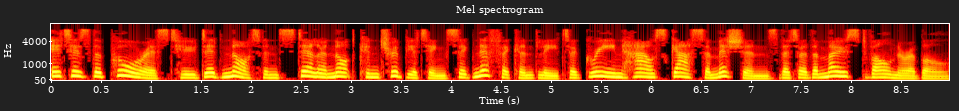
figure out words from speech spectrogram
It is the poorest who did not and still are not contributing significantly to greenhouse gas emissions that are the most vulnerable.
